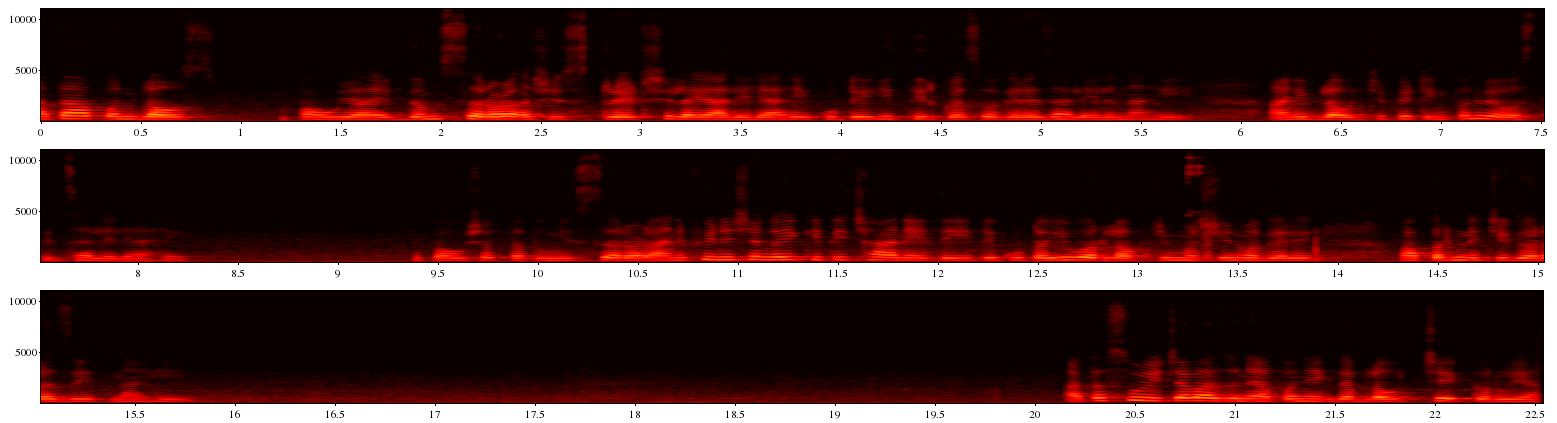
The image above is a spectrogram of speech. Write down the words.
आता आपण ब्लाऊज पाहूया. एकदम सरळ अशी स्ट्रेट शिलाई आलेली आहे. कुठेही तिरकस वगैरे झालेलं नाही आणि ब्लाऊजची फिटिंग पण व्यवस्थित झालेली आहे. हे पाहू शकता तुम्ही सरळ आणि फिनिशिंगही किती छान येते इथे कुठंही वरलॉकची मशीन वगैरे वापरण्याची गरज येत नाही. आता सुईच्या बाजूने आपण एकदा ब्लाऊज चेक करूया.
